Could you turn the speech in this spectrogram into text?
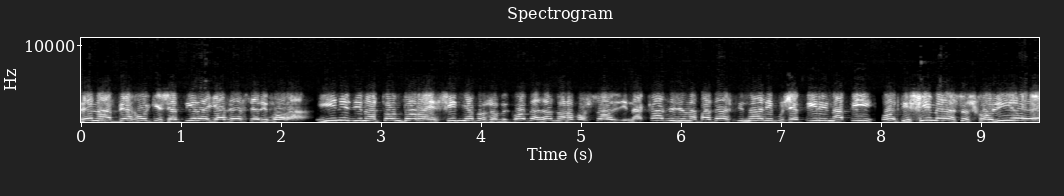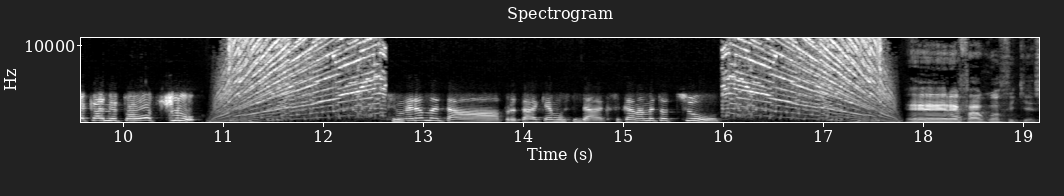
Δεν αντέχω και σε πήρα για δεύτερη φορά. Είναι δυνατόν τώρα εσύ μια προσωπικότητα σαν τον Αποστόλη να κάθεσαι να απαντάς στην άλλη που σε πήρε να πει ότι σήμερα στο σχολείο έκανε το ότσου. Σήμερα με τα πρωτάκια μου στην τάξη κάναμε το τσου. Ε, ρε, φαγώθηκες.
